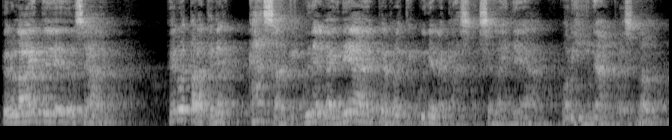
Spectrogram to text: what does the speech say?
Pero la gente, o sea, perro es para tener casa, que cuide, la idea del perro es que cuide la casa, esa es la idea original, pues, ¿no?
